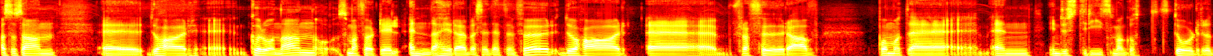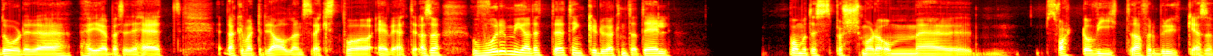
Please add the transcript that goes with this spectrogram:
Altså sånn eh, Du har eh, koronaen, som har ført til enda høyere arbeidsledighet enn før. Du har eh, fra før av på en måte en industri som har gått dårligere og dårligere, høy arbeidsledighet. Det har ikke vært reallønnsvekst på evigheter. Altså, hvor mye av dette tenker du er knytta til på en måte spørsmålet om eh, svarte og hvite, da, for å bruke altså,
